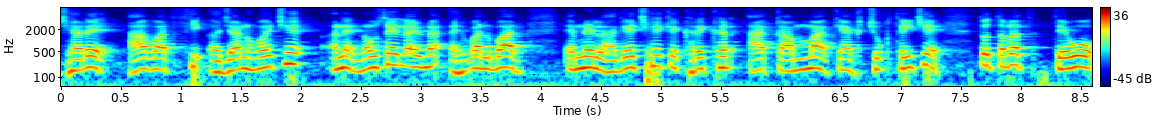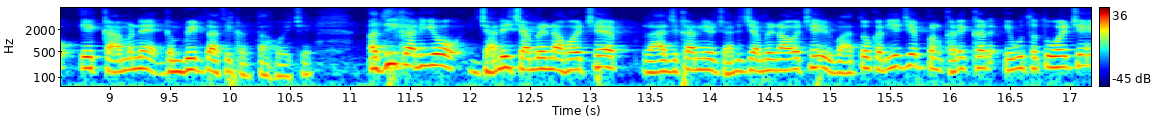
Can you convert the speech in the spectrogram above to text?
જ્યારે આ વાતથી અજાણ હોય છે અને નવસારી લાઈવના અહેવાલ બાદ એમને લાગે છે કે ખરેખર આ કામમાં ક્યાંક ચૂક થઈ છે, તો તરત તેઓ એ કામને ગંભીરતાથી કરતા હોય છે. અધિકારીઓ જાડી ચામડીના હોય છે, રાજકારણીઓ જાડી ચામડીના હોય છે, એવી વાતો કરીએ છીએ, પણ ખરેખર એવું થતું હોય છે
